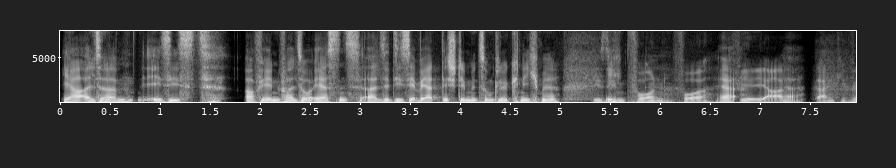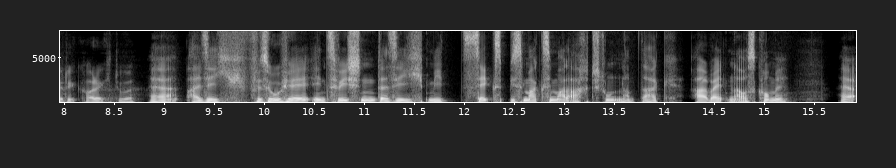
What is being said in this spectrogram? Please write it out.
ja also es ist auf jeden Fall so. Erstens, also diese Werte stimmen zum Glück nicht mehr. Die sind ich, von vor ja, vier Jahren. Ja. Danke für die Korrektur. Ja, also ich versuche inzwischen, dass ich mit sechs bis maximal acht Stunden am Tag arbeiten auskomme. Ja.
